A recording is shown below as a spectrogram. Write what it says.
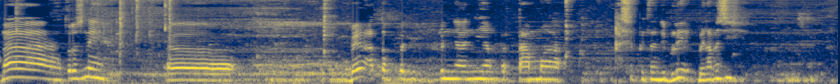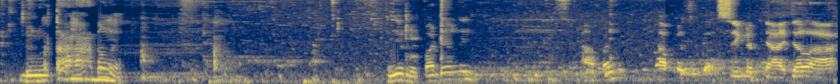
nah terus nih eh band atau pen- penyanyi yang pertama kasih pita dibeli band apa sih dulu Pertama banget. ya? Anjir lupa deh nih. Apa ya? apa juga seingetnya aja lah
